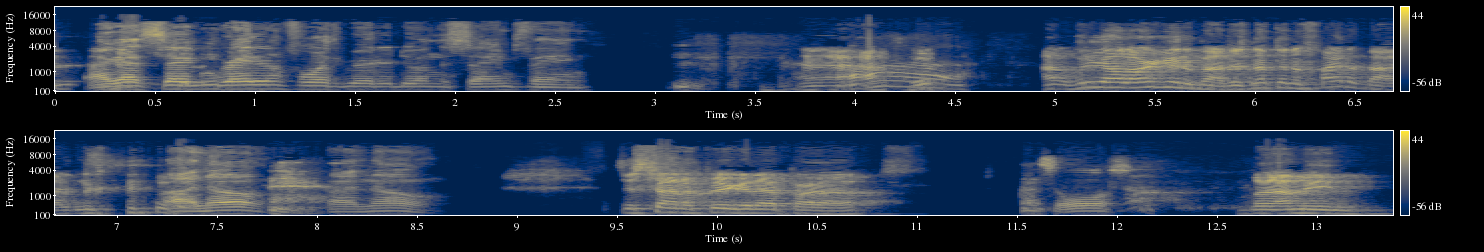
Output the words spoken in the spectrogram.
I got second grader and fourth grader doing the same thing. And I- I- what, Ah, I- what are y'all arguing about? There's nothing to fight about. I know. I know. Just trying to figure that part out. that's awesome. But I mean,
